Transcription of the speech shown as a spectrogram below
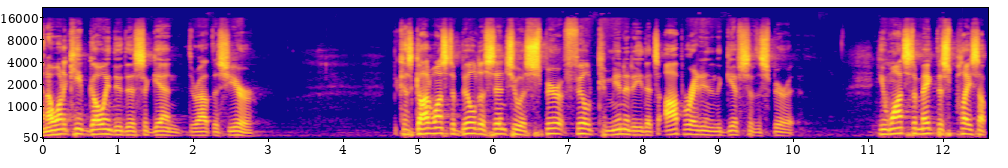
and I want to keep going through this again throughout this year. Because God wants to build us into a spirit filled community that's operating in the gifts of the Spirit. He wants to make this place a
